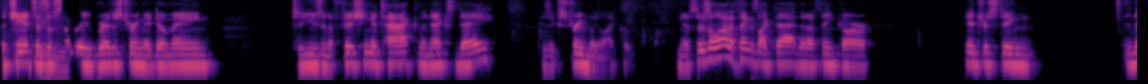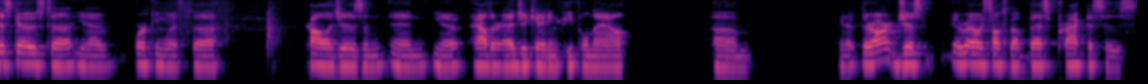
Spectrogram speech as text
The chances mm-hmm. of somebody registering a domain to use in a phishing attack the next day is extremely likely. You know, so there's a lot of things like that that I think are interesting, and this goes to you know working with uh, colleges and and you know how they're educating people now. Um, you know, there aren't just everybody always talks about best practices.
